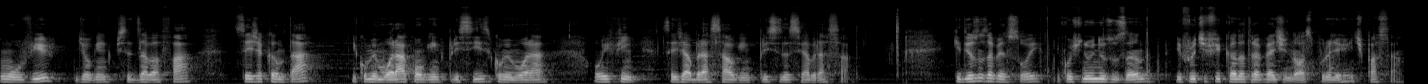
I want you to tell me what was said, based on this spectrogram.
um ouvir de alguém que precisa desabafar, seja cantar e comemorar com alguém que precise comemorar, ou enfim, seja abraçar alguém que precisa ser abraçado. Que Deus nos abençoe e continue nos usando e frutificando através de nós por onde a gente passar.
